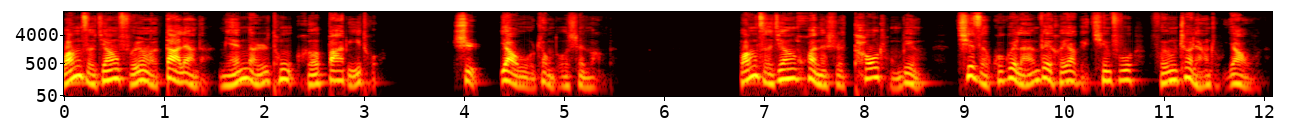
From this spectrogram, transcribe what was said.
王子江服用了大量的棉儿通和巴比妥，是药物中毒身亡的。王子江患的是绦虫病，妻子郭桂兰为何要给亲夫服用这两种药物呢？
